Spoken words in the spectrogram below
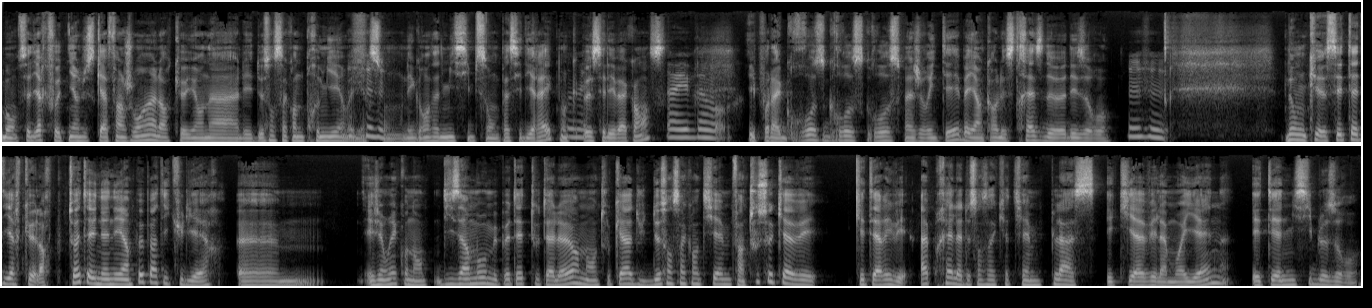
Bon, c'est-à-dire qu'il faut tenir jusqu'à fin juin, alors qu'il y en a les 250 premiers, on va dire, sont, les grands admissibles sont passés direct, donc eux, c'est les vacances. Oui, vraiment. Et pour la grosse, grosse, grosse majorité, bah, il y a encore le stress de, des oraux. Mhm. Donc, euh, c'est-à-dire que, alors, toi, tu as une année un peu particulière. Euh, et j'aimerais qu'on en dise un mot, mais peut-être tout à l'heure, mais en tout cas du 250e, enfin tous ceux qui avaient, qui étaient arrivés après la 250e place et qui avaient la moyenne, étaient admissibles aux euros.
